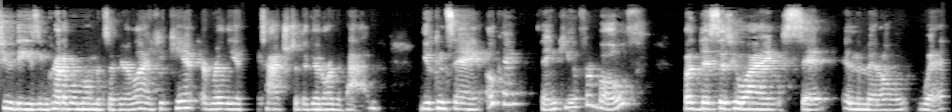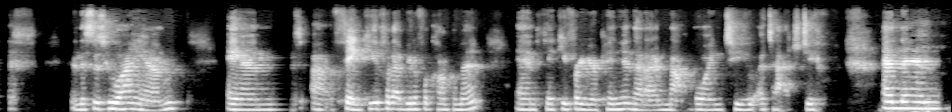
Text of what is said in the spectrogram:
to these incredible moments of your life, you can't really attach to the good or the bad. You can say, okay, thank you for both, but this is who I sit in the middle with, and this is who I am. And uh, thank you for that beautiful compliment, and thank you for your opinion that I'm not going to attach to. And then,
